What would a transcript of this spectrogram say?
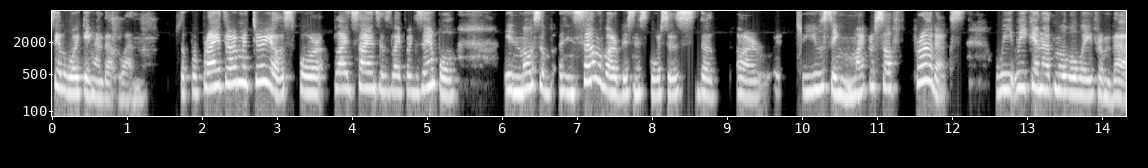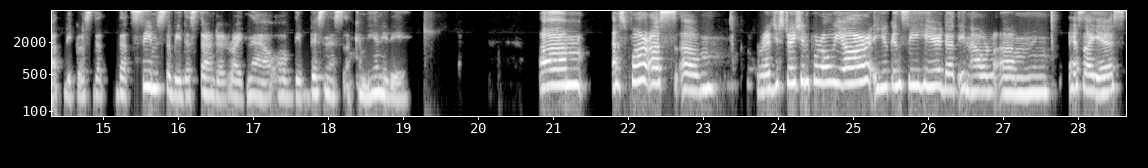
still working on that one. The proprietary materials for applied sciences, like for example, in most of, in some of our business courses that are using Microsoft products, we, we cannot move away from that because that, that seems to be the standard right now of the business community. Um, as far as um, registration for OER, you can see here that in our um, SIS,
